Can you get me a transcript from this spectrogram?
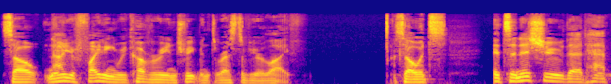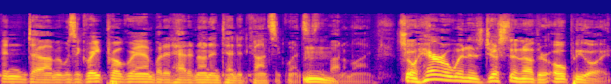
So now you're fighting recovery and treatment the rest of your life. So it's it's an issue that happened. Um, it was a great program, but it had an unintended consequence. Is mm. the bottom line. So heroin is just another opioid.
